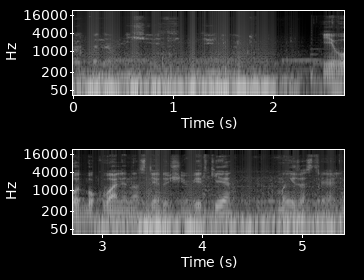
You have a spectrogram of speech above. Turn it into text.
Как бы нам не сесть где-нибудь. И вот буквально на следующем витке мы и застряли.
